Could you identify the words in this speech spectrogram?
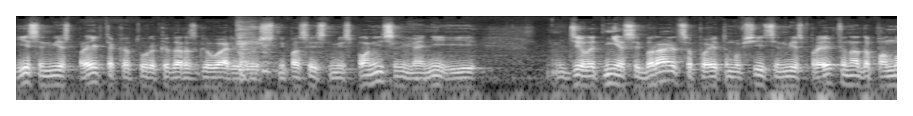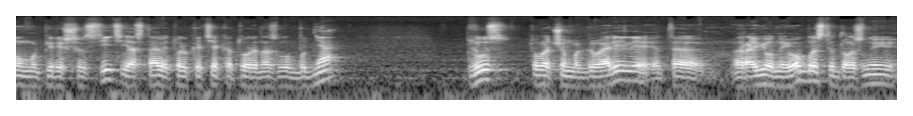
есть инвестпроекты, которые, когда разговариваешь с непосредственными исполнителями, они и делать не собираются, поэтому все эти инвестпроекты надо по-новому перешерстить и оставить только те, которые на злобу дня. Плюс то, о чем мы говорили, это районы и области должны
